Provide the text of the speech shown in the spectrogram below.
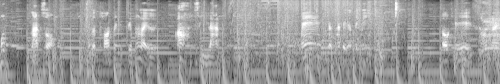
ปุ๊บล้านสอง แล้วทอนไปเต็มเท่าไหร่เอ่ยอะสี่ล้าน แม่จากพันเด็กอันติไม่โอเคสองล้าน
